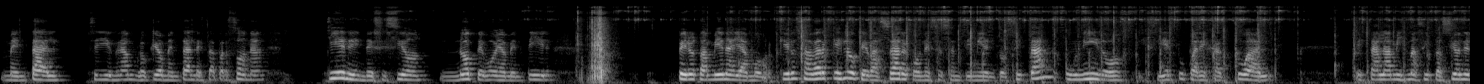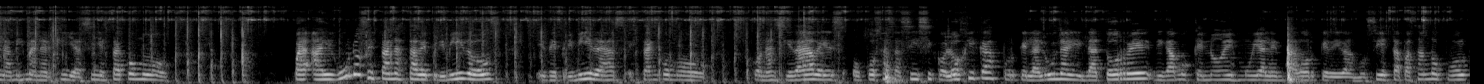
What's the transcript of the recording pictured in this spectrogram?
mental, ¿sí? un gran bloqueo mental de esta persona tiene indecisión, no te voy a mentir, pero también hay amor. Quiero saber qué es lo que va a hacer con ese sentimiento. Si están unidos, y si es tu pareja actual, está en la misma situación, en la misma energía, ¿sí? Está como... Algunos están hasta deprimidos, eh, deprimidas, están como con ansiedades o cosas así psicológicas, porque la luna y la torre, digamos que no es muy alentador que digamos, sí, está pasando por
